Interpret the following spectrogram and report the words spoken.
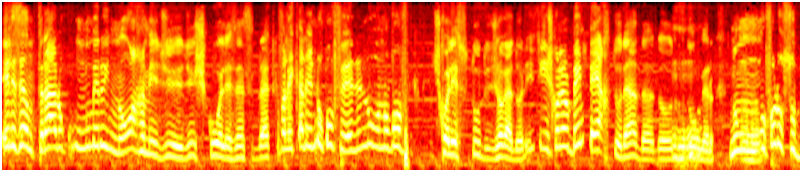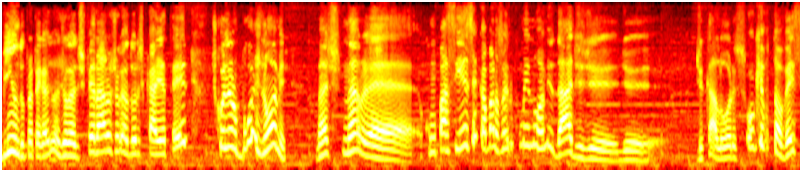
eles entraram com um número enorme de, de escolhas nesse draft. Que eu falei, cara, eles não vão, eles não, não vão escolher isso tudo de jogador. E escolheram bem perto, né, do, do, uhum. número. Não, uhum. não foram subindo para pegar jogadores. Esperaram os jogadores cair até eles. Escolheram bons nomes. Mas, né, é, com paciência, acabaram saindo com uma enormidade de, de, de calores. Ou que talvez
